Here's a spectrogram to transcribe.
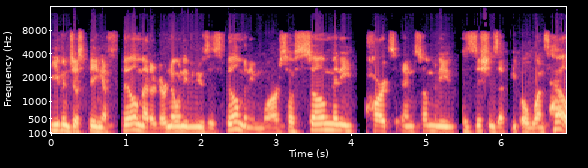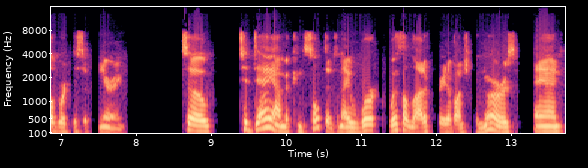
even just being a film editor, no one even uses film anymore. So, so many parts and so many positions that people once held were disappearing. So, today I'm a consultant and I work with a lot of creative entrepreneurs. And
